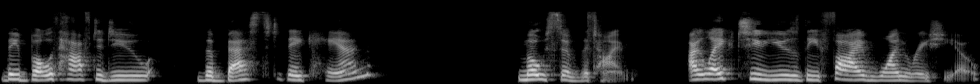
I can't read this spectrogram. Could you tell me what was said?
they both have to do the best they can most of the time. I like to use the 5 1 ratio.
